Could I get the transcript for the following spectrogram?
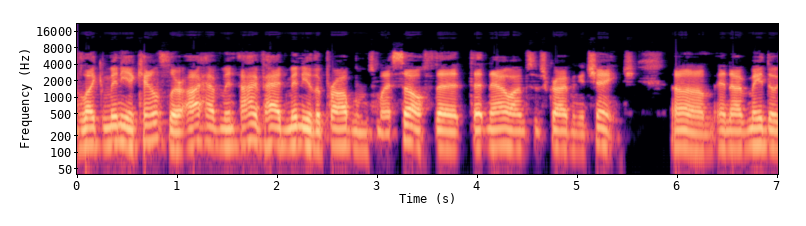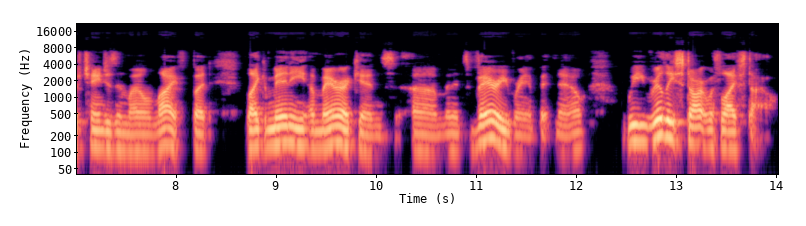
like many a counselor, I have been, I have had many of the problems myself that, that now I'm subscribing a change. Um, and I've made those changes in my own life. But like many Americans, um, and it's very rampant now, we really start with lifestyle.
